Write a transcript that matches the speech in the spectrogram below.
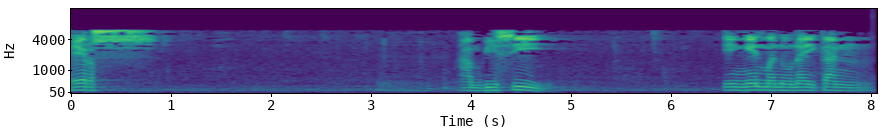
Hirs ambisi ingin menunaikan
